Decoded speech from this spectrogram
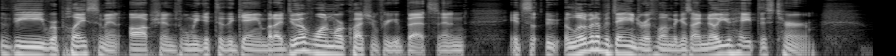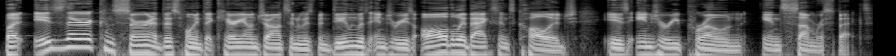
the replacement options when we get to the game, but I do have one more question for you, Betz, and it's a little bit of a dangerous one because I know you hate this term. But is there a concern at this point that Kerryon Johnson, who has been dealing with injuries all the way back since college, is injury prone in some respect?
